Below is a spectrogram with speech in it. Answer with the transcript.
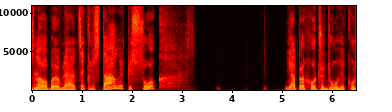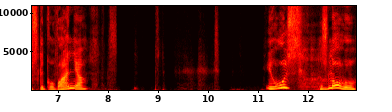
Знову появляються кристали, пісок. Я проходжу другий курс лікування. І ось знову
